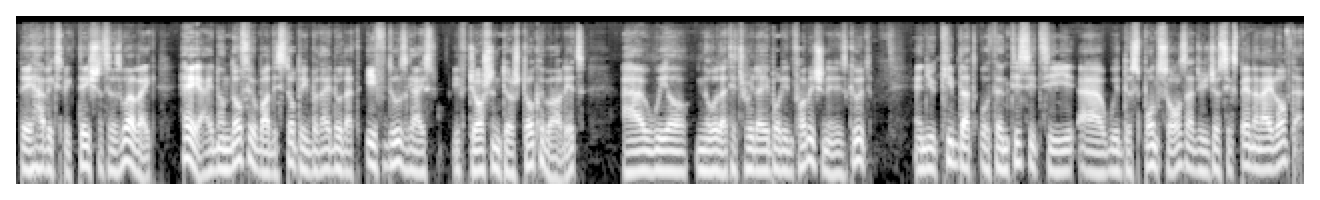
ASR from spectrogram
they have expectations as well. Like, hey, I don't know about this topic, but I know that if those guys, if Josh and Tosh talk about it, I will know that it's reliable information and it's good. And you keep that authenticity uh, with the sponsors as you just explained. And I love that.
